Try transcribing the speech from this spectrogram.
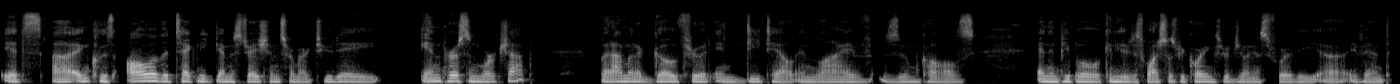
It uh, includes all of the technique demonstrations from our two day in person workshop, but I'm going to go through it in detail in live Zoom calls. And then people can either just watch those recordings or join us for the uh, event.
